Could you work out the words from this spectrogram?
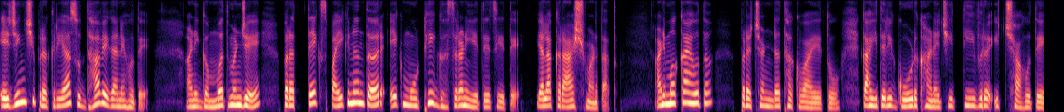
एजिंगची प्रक्रिया सुद्धा वेगाने होते. आणि गंमत म्हणजे प्रत्येक स्पाईकनंतर एक मोठी घसरण येतेच येते याला क्रॅश म्हणतात. आणि मग काय होतं? प्रचंड थकवा येतो काहीतरी गोड खाण्याची तीव्र इच्छा होते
